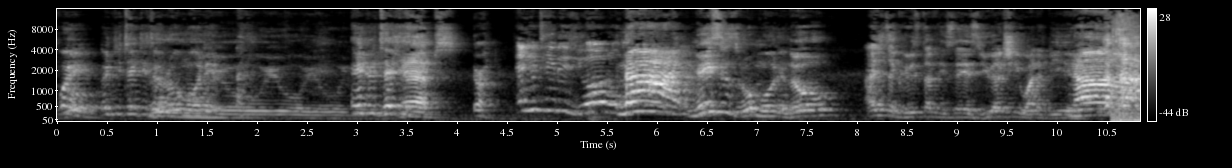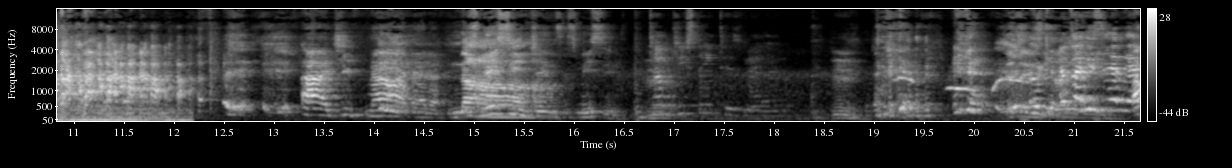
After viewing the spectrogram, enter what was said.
Boy, when you take this a role model. Yo, yo, yo, yo. And you take Jabs. Anything is your role. Nah, Mason's role model. No, I just agree with stuff he says. You actually want to be here. Nah. ah, chief. Nah, nah, nah. Nah. It's Mason, James. It's Mason. Top G status, man. Mm. That's what he Okay. That's what he said. I, I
